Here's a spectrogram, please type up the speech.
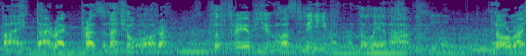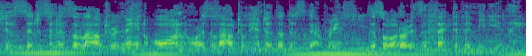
by direct presidential order, the three of you must leave the Leonov. No Russian citizen is allowed to remain on or is allowed to enter the Discovery. This order is effective immediately.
